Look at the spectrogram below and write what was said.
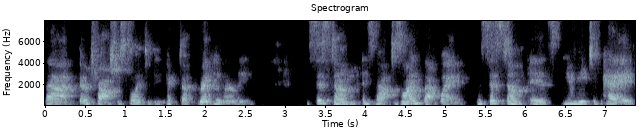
that their trash is going to be picked up regularly. The system is not designed that way. The system is you need to pay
